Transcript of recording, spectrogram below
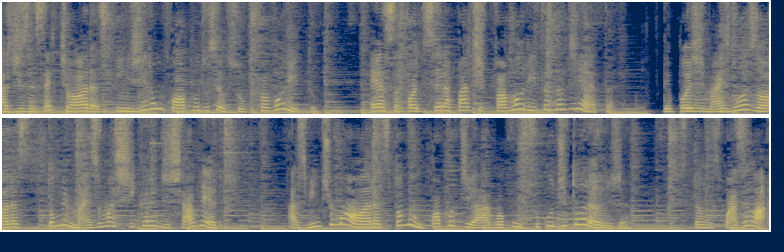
Às 17 horas, ingira um copo do seu suco favorito. Essa pode ser a parte favorita da dieta. Depois de mais duas horas, tome mais uma xícara de chá verde. Às 21 horas, tome um copo de água com suco de toranja. Estamos quase lá.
